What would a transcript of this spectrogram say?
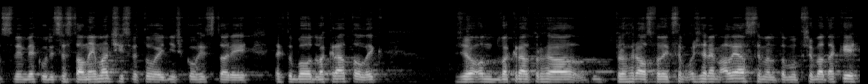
svém věku, kdy se stal nejmladší světovou jedničkou v historii, tak to bylo dvakrát tolik že on dvakrát prohrál, prohrál s Felixem Ožerem Aliasimem, tomu třeba taky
